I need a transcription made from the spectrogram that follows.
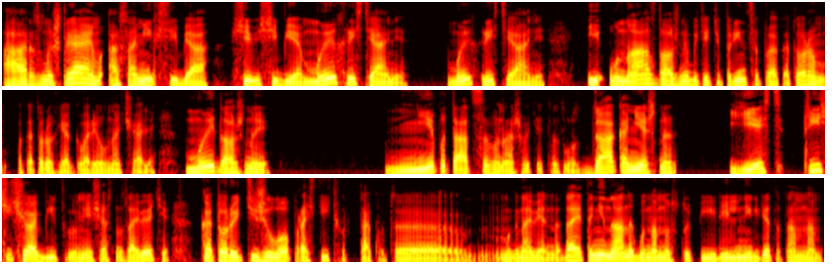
а размышляем о самих себя, себе. Мы христиане, мы христиане. И у нас должны быть эти принципы, о, котором, о которых я говорил в начале. Мы должны не пытаться вынашивать это зло. Да, конечно, есть тысячу обид, вы мне сейчас назовете, которые тяжело простить вот так вот э, мгновенно. Да, это не на ногу нам наступили или не где-то там нам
